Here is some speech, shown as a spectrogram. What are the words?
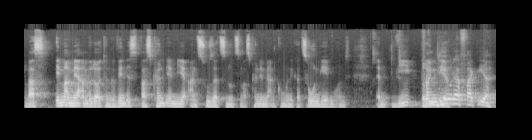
Was immer mehr an Bedeutung gewinnt, ist, was könnt ihr mir an Zusatz nutzen? Was könnt ihr mir an Kommunikation geben? Und ähm, wie bringt Fragen die ihr, oder fragt ihr?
